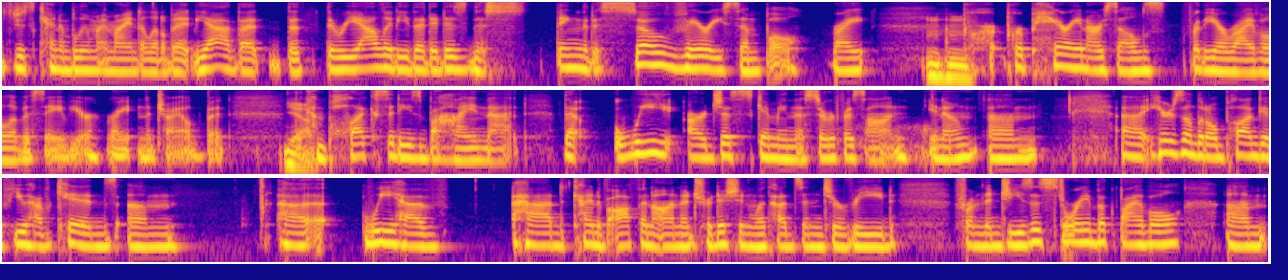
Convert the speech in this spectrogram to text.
just kind of blew my mind a little bit. Yeah, that the the reality that it is this thing that is so very simple, right? Pre- preparing ourselves for the arrival of a savior, right, in the child. But Yeah. the complexities behind that, that we are just skimming the surface on, you know? Um, uh, here's a little plug if you have kids. Um, uh, we have had kind of off and on a tradition with Hudson to read from the Jesus Storybook Bible um,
